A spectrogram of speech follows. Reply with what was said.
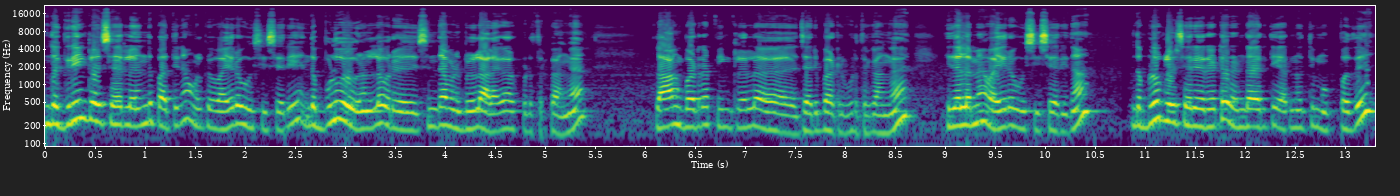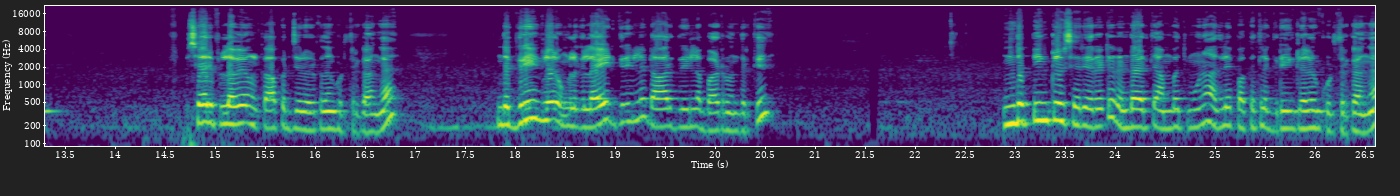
இந்த க்ரீன் கலர் சேரில் இருந்து பார்த்தீங்கன்னா உங்களுக்கு வைர ஊசி சரி இந்த ப்ளூ நல்ல ஒரு சிந்தாமணி ப்ளூவில் அழகாக கொடுத்துருக்காங்க. லாங் பார்டராக பிங்க் கலரில் ஜரி பார்டர் கொடுத்துருக்காங்க. இதெல்லாமே வைர ஊசி சேரி தான். இந்த ப்ளூ கலர் சேரீ ரேட்டு ரெண்டாயிரத்தி இரநூத்தி முப்பது. சேரீ ஃபுல்லாகவே உங்களுக்கு காப்பர் ஜீரோ வரைக்கும் தான் கொடுத்துருக்காங்க. இந்த க்ரீன் கலர் உங்களுக்கு லைட் க்ரீனில் டார்க் க்ரீனில் பார்டர் வந்திருக்கு. இந்த பிங்க் கலர் சேரீ ரேட்டு ரெண்டாயிரத்தி ஐம்பத்தி மூணு அதிலே பக்கத்தில் க்ரீன் கலரும் கொடுத்துருக்காங்க.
